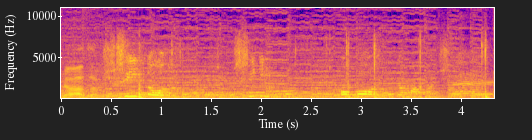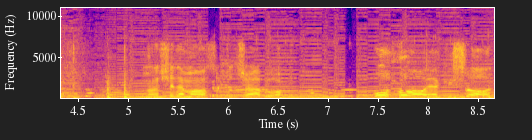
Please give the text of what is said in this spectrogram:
Zgadzam się. Shindon. Shindon. O Boże, ta mapa, cześć. No 7 osób to trzeba było. Oho, jaki shot!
